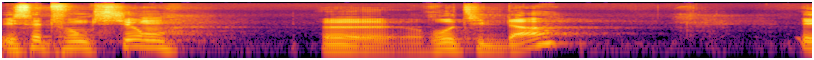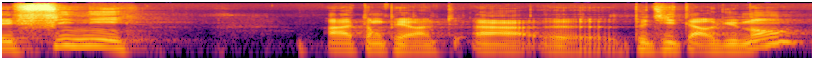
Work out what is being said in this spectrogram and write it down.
Et cette fonction euh, rho tilde est finie à, euh, petit argument,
